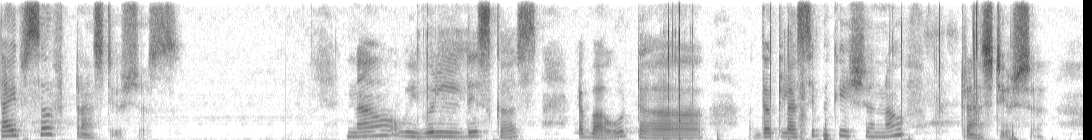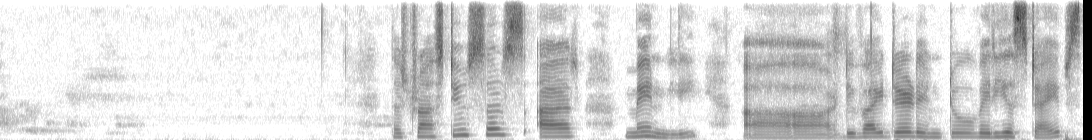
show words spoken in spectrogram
types of transducers. Now we will discuss about uh, the classification of transducer. The transducers are mainly uh, divided into various types.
